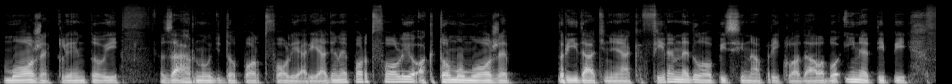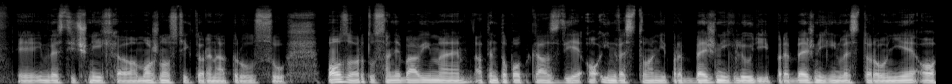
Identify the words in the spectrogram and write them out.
môže klientovi zahrnúť do portfólia riadené portfólio a k tomu môže pridať nejaké firemné dlhopisy napríklad, alebo iné typy e, investičných e, možností, ktoré na trhu sú. Pozor, tu sa nebavíme, a tento podcast je o investovaní pre bežných ľudí, pre bežných investorov, nie o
